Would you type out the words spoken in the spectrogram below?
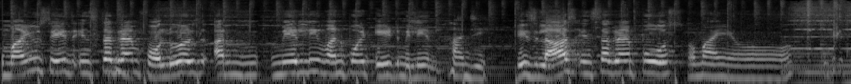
Humayun says Instagram followers are merely 1.8 million. हाँ जी His last Instagram post हुमायूं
